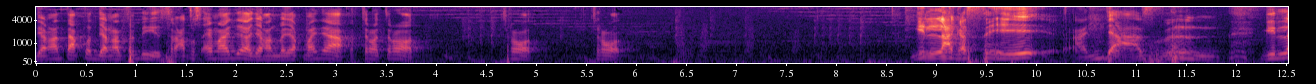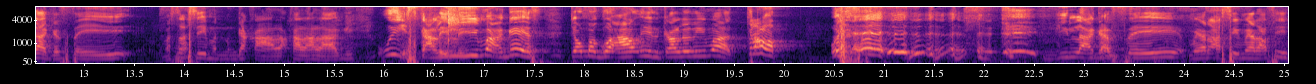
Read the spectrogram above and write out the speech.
jangan takut jangan sedih. 100 M aja jangan banyak-banyak. Cerot cerot. Cerot cerot. Gila gak sih? Anjas. Gila gak sih Masa sih menenggak kalah kalah lagi? Wih sekali lima guys. Coba gua alin kali lima, trot. Gila gak sih? Merah sih, merah sih.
